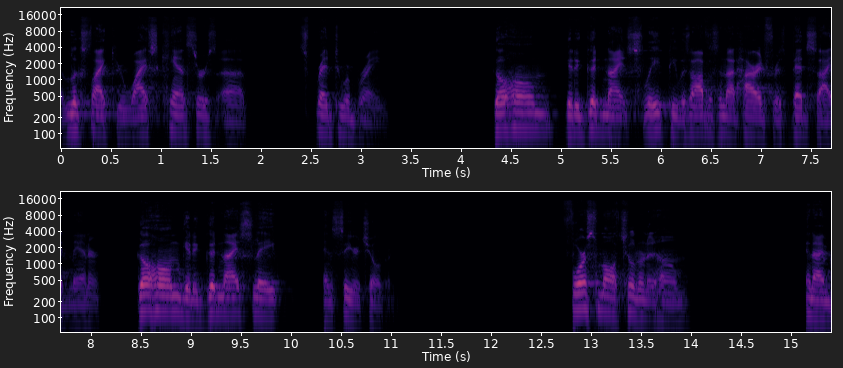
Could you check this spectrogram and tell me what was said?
it looks like your wife's cancer's uh, spread to her brain. Go home, get a good night's sleep. He was obviously not hired for his bedside manner. Go home, get a good night's sleep, and see your children. Four small children at home, and I'm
